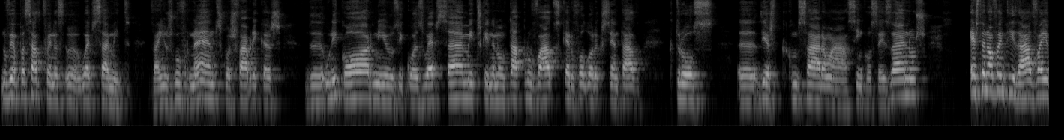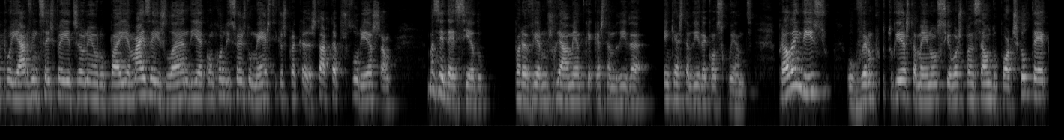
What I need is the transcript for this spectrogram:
novembro passado foi na uh, Web Summit. Vêm os governantes com as fábricas de unicórnios e com as Web Summits, que ainda não está provado sequer o valor acrescentado que trouxe uh, desde que começaram há cinco ou seis anos. Esta nova entidade vai apoiar 26 países da União Europeia, mais a Islândia, com condições domésticas para que as startups floresçam. Mas ainda é cedo para vermos realmente que é que esta medida, em que esta medida é consequente. Para além disso, o governo português também anunciou a expansão do Portugal Tech,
